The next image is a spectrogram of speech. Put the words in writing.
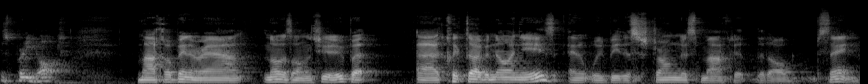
is pretty hot. Mark, I've been around not as long as you, but uh, clicked over nine years, and it would be the strongest market that I've seen.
